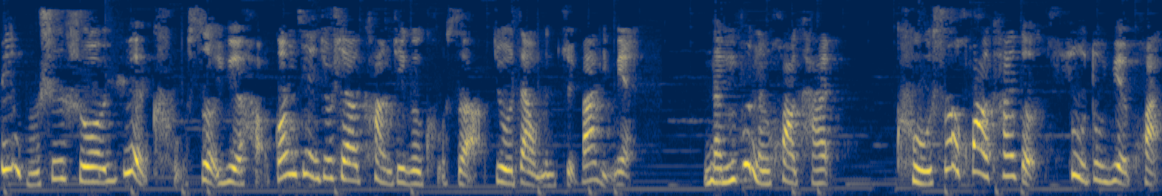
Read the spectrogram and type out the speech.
并不是说越苦涩越好，关键就是要看这个苦涩啊，就在我们嘴巴里面能不能化开，苦涩化开的速度越快，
